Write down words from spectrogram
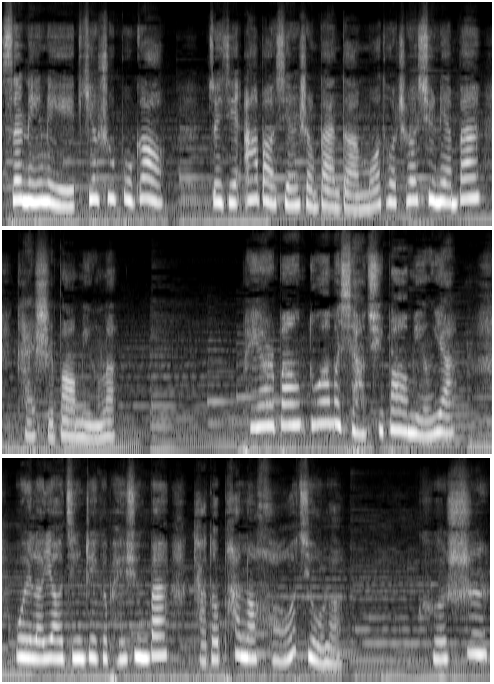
森林里贴出布告，最近阿豹先生办的摩托车训练班开始报名了。培尔邦多么想去报名呀！为了要进这个培训班，他都盼了好久了。可是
